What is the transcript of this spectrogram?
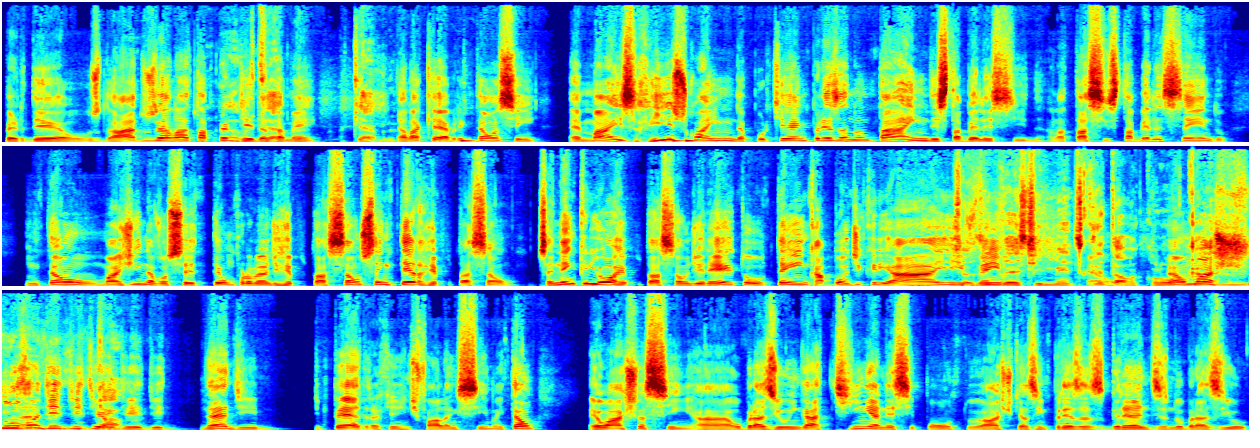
perder os dados, ela está perdida Ela quebra, também. ela Quebra. Ela quebra. Então, assim, é mais risco ainda, porque a empresa não está ainda estabelecida, ela está se estabelecendo. Então, imagina você ter um problema de reputação sem ter reputação. Você nem criou a reputação direito, ou tem, acabou de criar e Seus vem. investimentos que É um- estava colocando. É uma chuva né, de, de, de, de, né, de, de pedra que a gente fala em cima. Então, eu acho assim, a- o Brasil engatinha nesse ponto. Eu acho que as empresas grandes no Brasil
